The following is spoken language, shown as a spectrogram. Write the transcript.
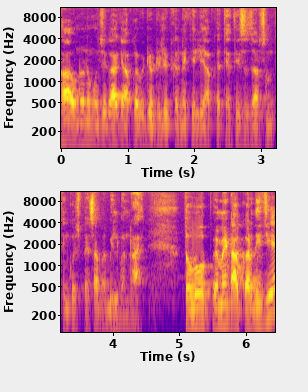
था उन्होंने मुझे कहा कि आपका वीडियो डिलीट करने के लिए आपका तैंतीस हज़ार समथिंग कुछ पैसा बिल बन रहा है। तो वो पेमेंट आप कर दीजिए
